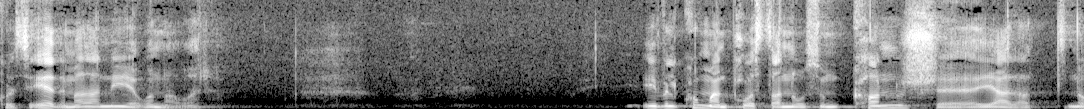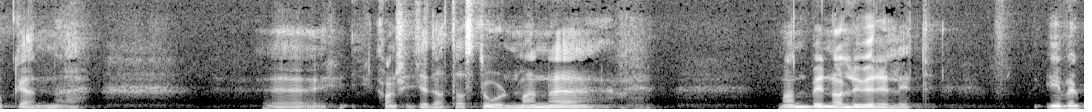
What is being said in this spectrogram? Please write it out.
Hvordan er det med den nye ånda vår? Jeg vil komme med en påstand nå som kanskje gjør at noen eh, Kanskje ikke dette stolen, men eh, man begynner å lure litt. Jeg vil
